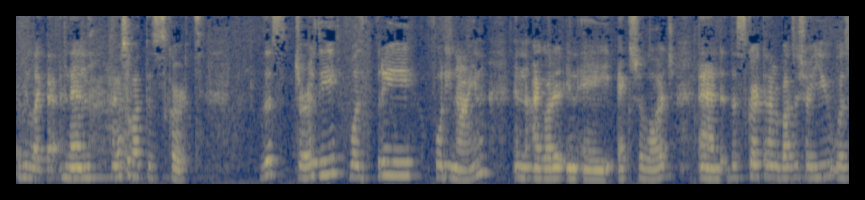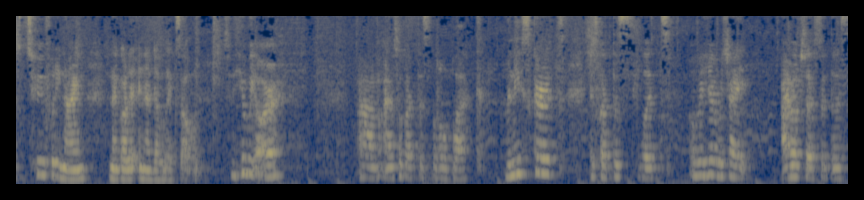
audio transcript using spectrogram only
I really like that. And then I also got this skirt. This jersey was $3.49 and I got it in a extra large. And the skirt that I'm about to show you was $2.49 and I got it in a double XL. So here we are. Um, I also got this little black mini skirt. It's got this slit over here, which I, I'm obsessed with this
